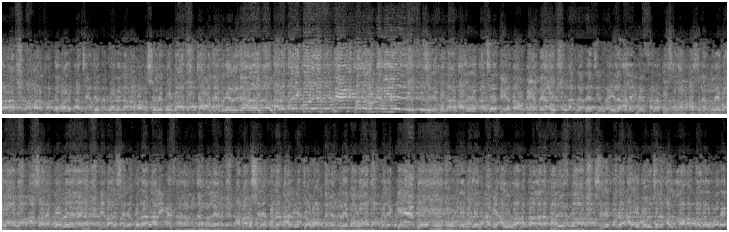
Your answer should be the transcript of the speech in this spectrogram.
না, আমার ফাতেমার কাছে যেতে পারে না, আমার সেরে খোদা। যাও জিবরাইল, যাও। তাড়াতাড়ি খোদা আলের কাছে দিয়ে দাও দিয়ে দাও। আলাইহিস সালাতু সালাম আসলেন রে বাবা। আসার পরে এবার সেরে খোদা আলীকে সালাম জানালেন। আমার সেরে খোদা আলী জবাব দিলেন রে বাবা, বলে, কে গো? উনি বলেন, আমি আল্লাহ তাআলার ফেরেশতা। সেরে খোদা আলী বলছেন, আল্লাহ তাআলার অনেক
